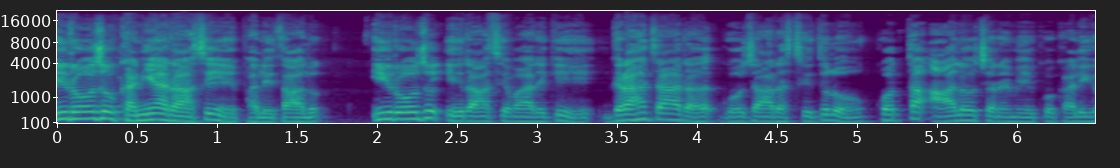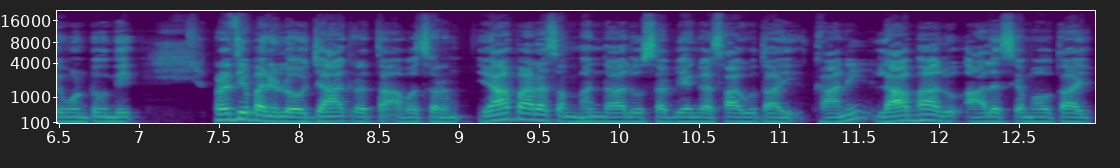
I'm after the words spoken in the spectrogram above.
ఈరోజు కన్యా రాశి ఫలితాలు. ఈరోజు ఈ రాశి వారికి గ్రహచార గోచార స్థితిలో కొత్త ఆలోచన మీకు కలిగి ఉంటుంది. ప్రతి పనిలో జాగ్రత్త అవసరం. వ్యాపార సంబంధాలు సవ్యంగా సాగుతాయి. కానీ లాభాలు ఆలస్యమవుతాయి.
